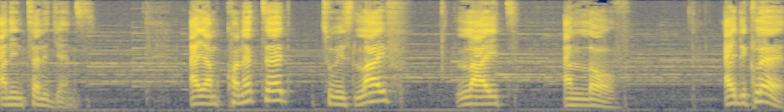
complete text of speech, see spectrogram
and intelligence. I am connected to his life, light, and love. I declare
